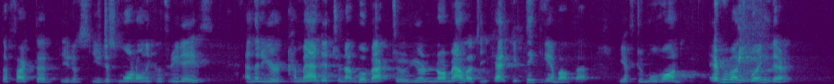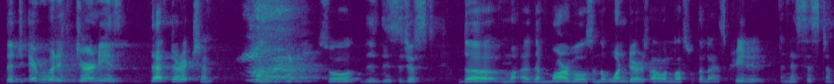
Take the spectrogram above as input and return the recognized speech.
The fact that you know you just mourn only for three days and then you're commanded to now go back to your normality. You can't keep thinking about that. You have to move on. Everyone's going there. The, everybody's journey is that direction. So this, this is just the, the marvels and the wonders how Allah subhanahu has created in His system.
